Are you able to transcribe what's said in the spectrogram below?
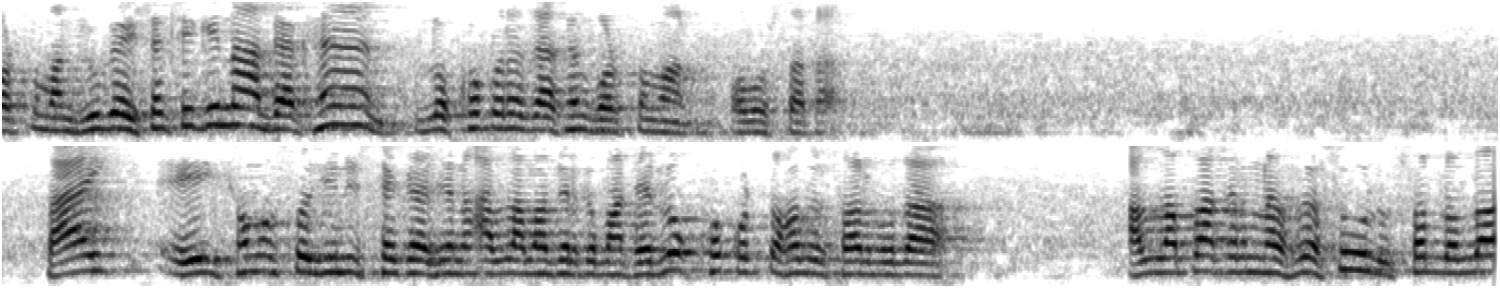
বর্তমান যুগে এসেছে কি না দেখেন, লক্ষ্য করে দেখেন বর্তমান অবস্থাটা। তাই এই সমস্ত জিনিস থেকে যেন আল্লাহ আমাদেরকে বাঁচায় লক্ষ্য করতে হবে সর্বদা। আল্লাহ পাকের রসুল সাল্লাহ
